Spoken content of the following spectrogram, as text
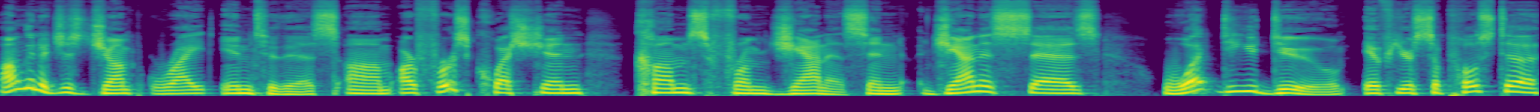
I'm going to just jump right into this. Um, our first question comes from Janice, and Janice says. What do you do if you're supposed to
